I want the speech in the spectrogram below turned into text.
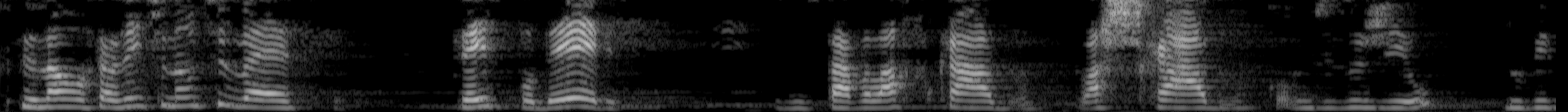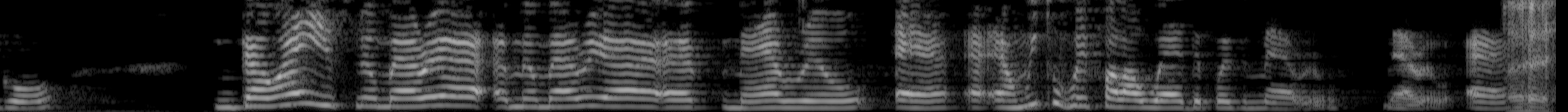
Se, não, se a gente não tivesse três poderes, a gente estava lascado, lascado, como diz o Gil, do Vigor. Então é isso, meu Meryl é, meu Meryl é, é Meryl é, é, é muito ruim falar o é depois de Meryl. Meryl é. É.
